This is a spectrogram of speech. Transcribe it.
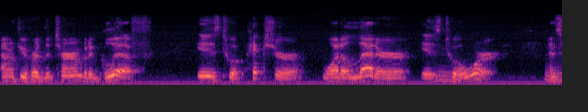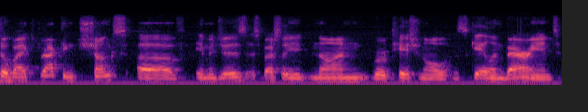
I don't know if you heard the term, but a glyph is to a picture what a letter is mm. to a hmm. word. Mm. And so hmm. by extracting chunks of images, especially non-rotational and scale invariant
